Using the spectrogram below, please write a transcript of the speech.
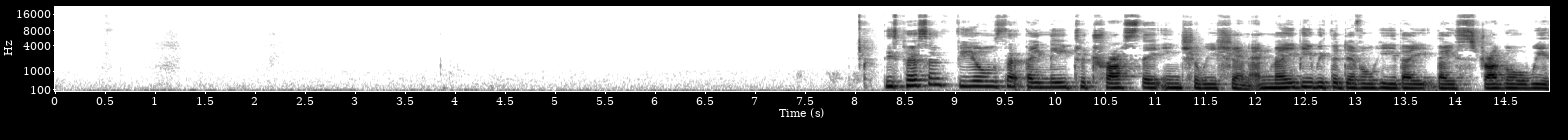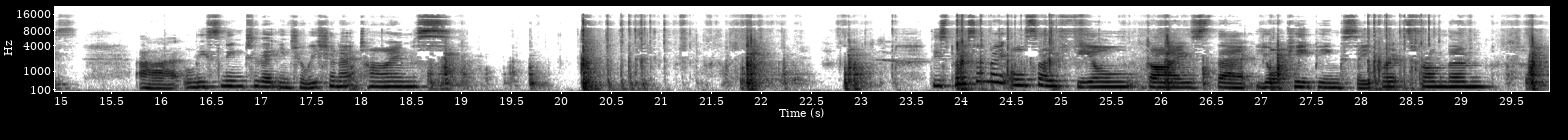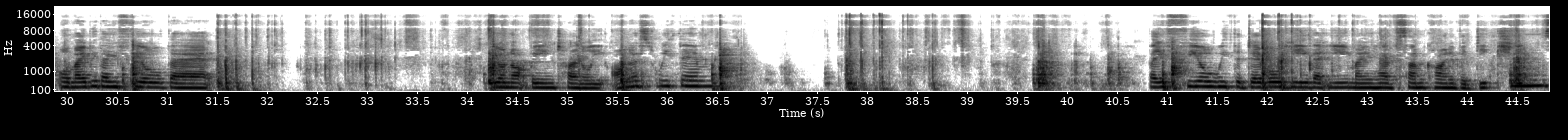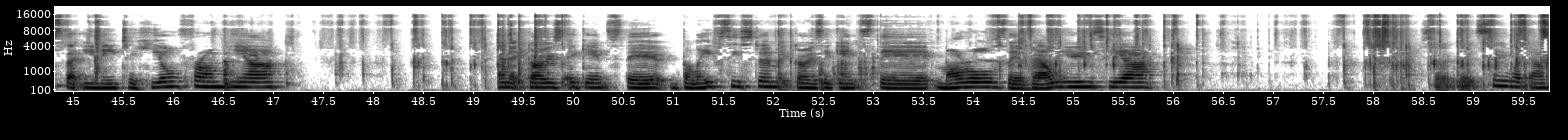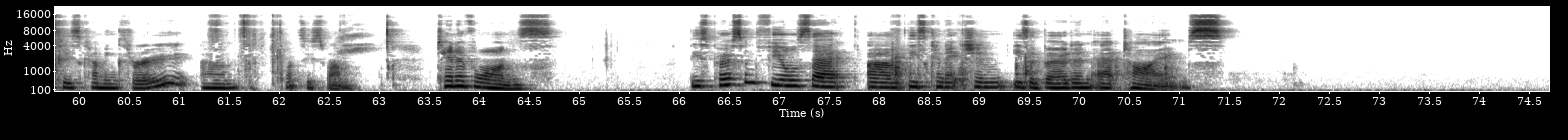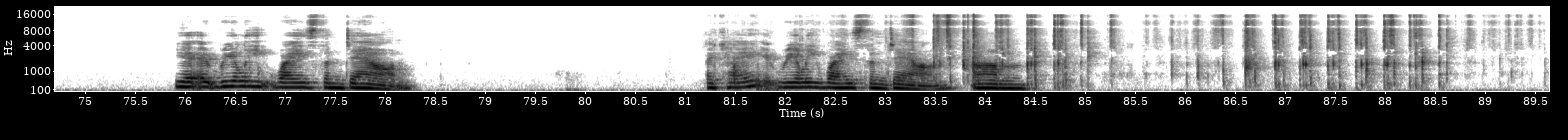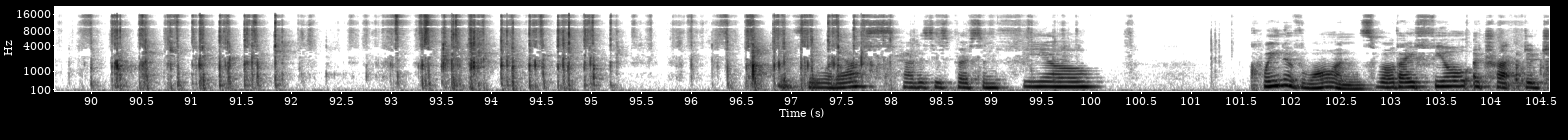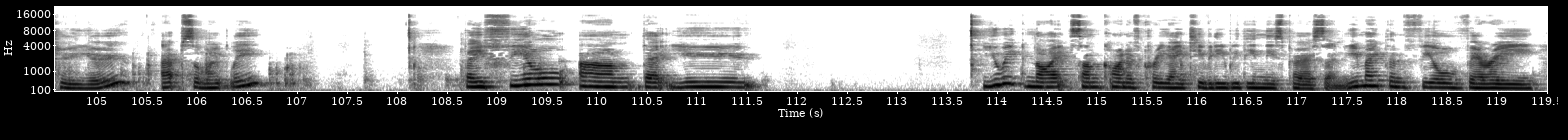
This person feels that they need to trust their intuition and maybe with the devil here, they, they struggle with uh, listening to their intuition at times. This person may also feel, guys, that you're keeping secrets from them. Or maybe they feel that you're not being totally honest with them. They feel with the devil here that you may have some kind of addictions that you need to heal from here and it goes against their belief system. It goes against their morals, their values here. So let's see what else is coming through. Um, what's this one? Ten of Wands. This person feels that um, this connection is a burden at times. Yeah, it really weighs them down okay? It really weighs them down. Um, let's see what else. How does this person feel? Queen of Wands. Well, they feel attracted to you. Absolutely. They feel um, that you you ignite some kind of creativity within this person. You make them feel very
